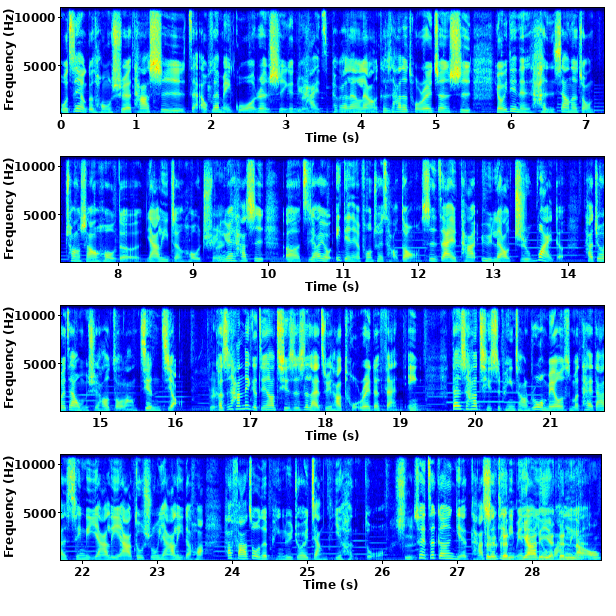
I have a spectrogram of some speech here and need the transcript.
我之前前有个同学，她是在我在美国认识一个女孩子，漂漂亮亮，可是她的妥瑞症是有一点点很像那种创伤后的压力症候群，因为她是呃只要有一点点点风吹草动是在他预料之外的，他就会在我们学校走廊尖叫。对可是他那个尖叫其实是来自于他妥瑞的反应。但是他其实平常如果没有什么太大的心理压力啊、读书压力的话，他发作的频率就会降低很多。是所以这跟也他这个身体里面压力啊、跟脑、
